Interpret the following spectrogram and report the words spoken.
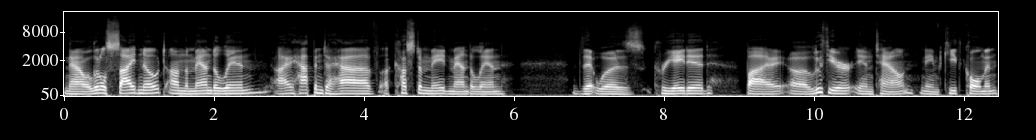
Now, a little side note on the mandolin I happen to have a custom made mandolin that was created by a luthier in town named Keith Coleman.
